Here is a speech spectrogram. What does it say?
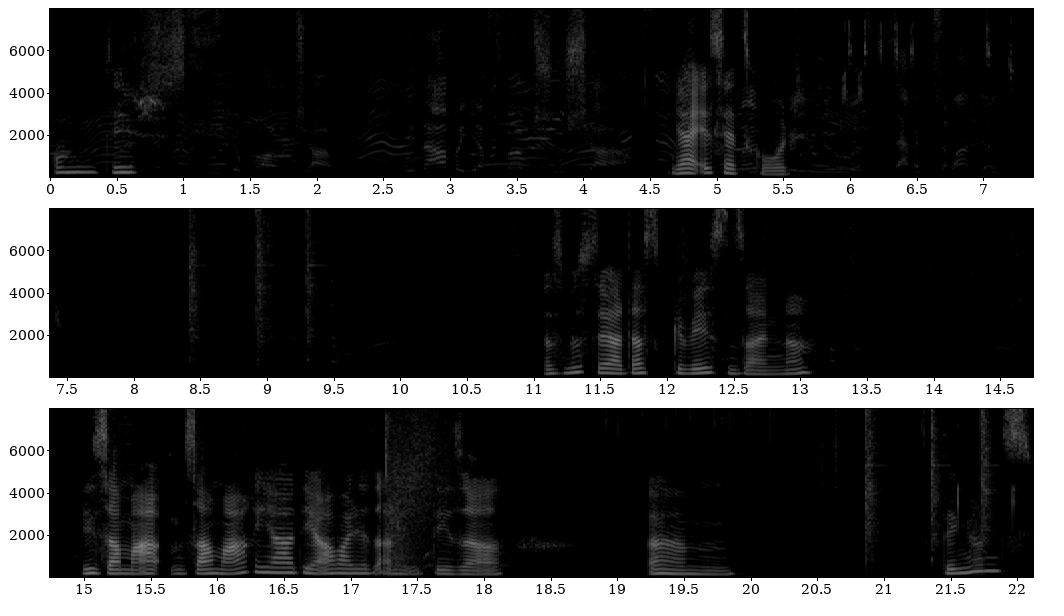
um dich. Ja, ist jetzt gut. Das müsste ja das gewesen sein, ne? Die Sama Samaria, die arbeitet an dieser ähm, Dingens.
